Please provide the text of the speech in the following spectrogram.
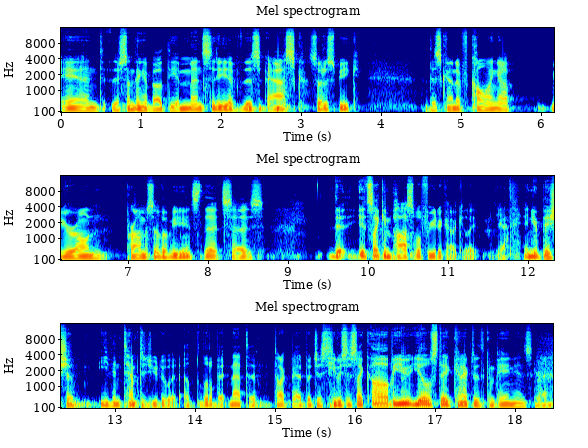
and there's something about the immensity of this ask, so to speak, this kind of calling up your own promise of obedience that says that it's like impossible for you to calculate. Yeah. And your bishop even tempted you to it a little bit, not to talk bad, but just he was just like, "Oh, but you you'll stay connected with companions. Right.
